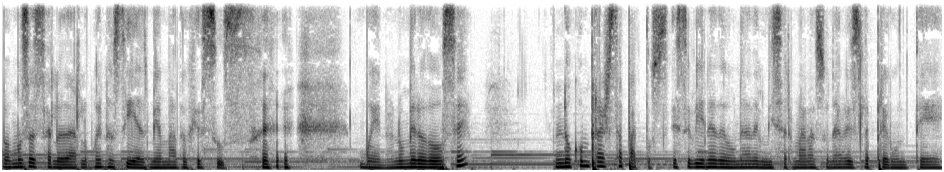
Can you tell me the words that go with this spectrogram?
vamos a saludarlo. Buenos días, mi amado Jesús. bueno, número 12, no comprar zapatos. Ese viene de una de mis hermanas. Una vez le pregunté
